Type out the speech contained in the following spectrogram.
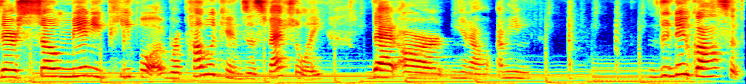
There's so many people, Republicans especially, that are, you know, I mean, the new gossip,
